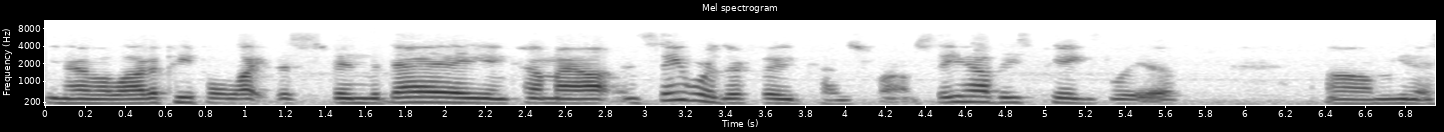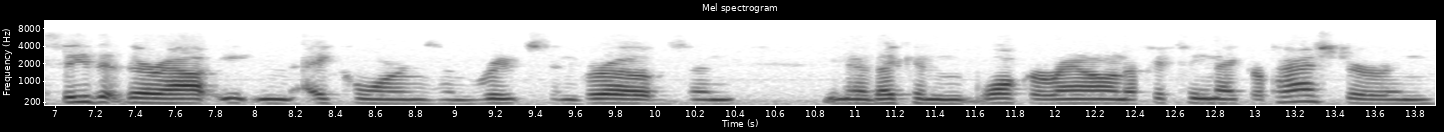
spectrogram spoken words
you know, a lot of people like to spend the day and come out and see where their food comes from, see how these pigs live. Um, you know, see that they're out eating acorns and roots and grubs and you know, they can walk around a 15 acre pasture and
